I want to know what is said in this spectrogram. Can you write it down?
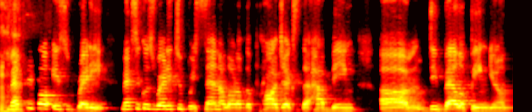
Mm-hmm. Mexico is ready Mexico is ready to present a lot of the projects that have been um, developing, you know,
